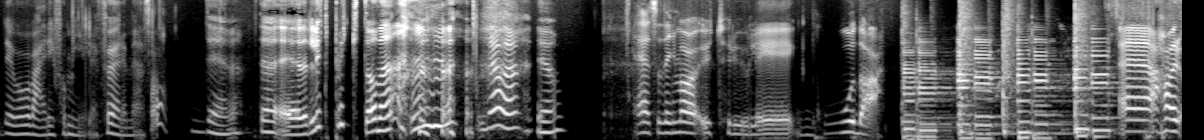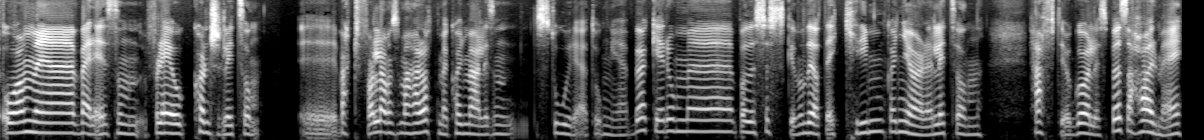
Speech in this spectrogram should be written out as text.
det å være i familie fører med seg, da. Det, er det. det er litt plikter, det. Det er det. ja. Eh, Så den var utrolig god, da. Eh, Jeg har òg med bare sånn For det er jo kanskje litt sånn eh, i hvert fall de som jeg har hatt med, kan være litt sånn store, tunge bøker om eh, både søsken, og det at det er krim, kan gjøre det litt sånn heftig og gå løs på. Så jeg har med ei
